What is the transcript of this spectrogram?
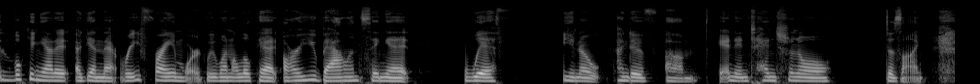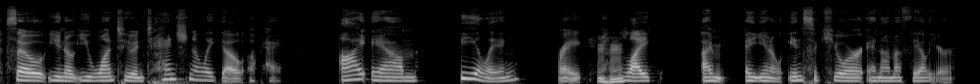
looking at it again that reframe word. We want to look at are you balancing it with you know kind of um, an intentional design. So you know you want to intentionally go okay, I am feeling right Mhm. like I'm uh, you know insecure and I'm a failure.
